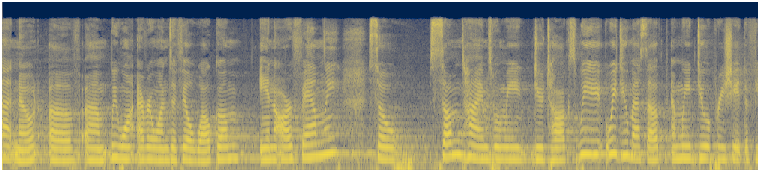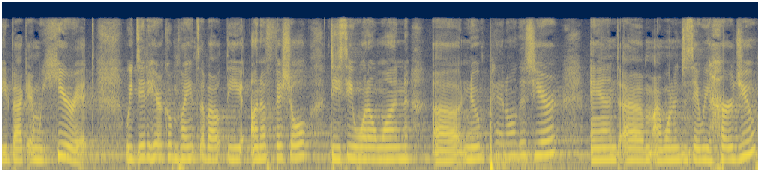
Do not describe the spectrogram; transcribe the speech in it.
That note of um, we want everyone to feel welcome in our family. So sometimes when we do talks we, we do mess up and we do appreciate the feedback and we hear it. We did hear complaints about the unofficial dc 101 uh, new panel this year. And um, i wanted to say we heard you.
